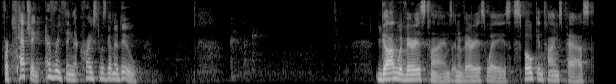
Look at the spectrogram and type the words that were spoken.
for catching everything that Christ was going to do. God, at various times and in various ways, spoke in times past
